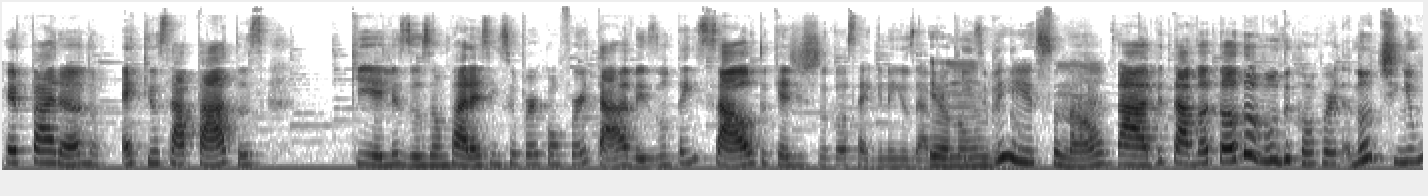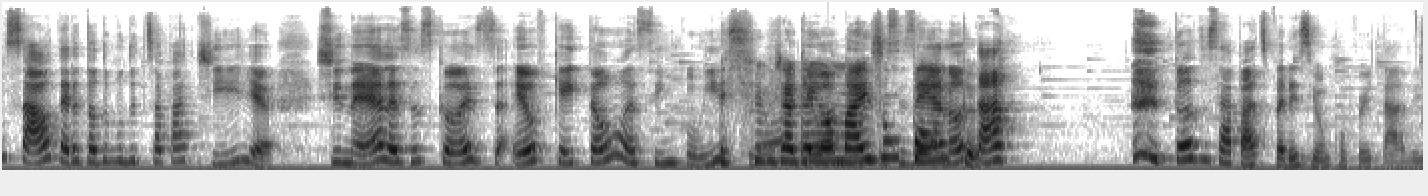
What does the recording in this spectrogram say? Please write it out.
reparando, é que os sapatos que eles usam parecem super confortáveis. Não tem salto que a gente não consegue nem usar Eu por 15 não vi minutos. isso, não. Sabe? Tava todo mundo confortável. Não tinha um salto, era todo mundo de sapatilha, chinelo, essas coisas. Eu fiquei tão assim com isso. Esse filme já eu ganhou amei, mais um ponto. anotar. Todos os sapatos pareciam confortáveis.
